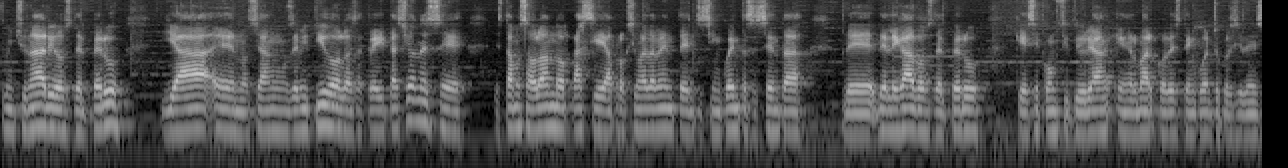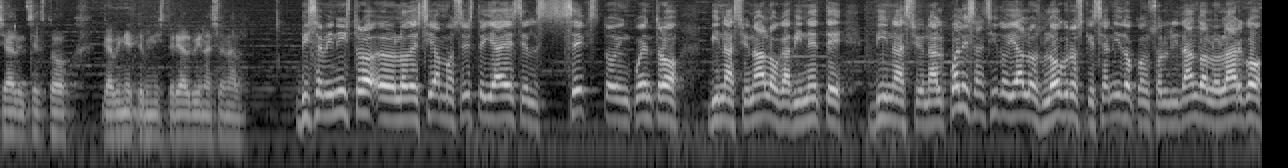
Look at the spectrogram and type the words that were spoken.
funcionarios del Perú. Ya eh, nos han remitido las acreditaciones. Eh, estamos hablando casi aproximadamente entre 50 y 60 de, delegados del Perú que se constituirán en el marco de este encuentro presidencial, el sexto gabinete ministerial binacional. Viceministro, eh, lo decíamos, este ya es el sexto encuentro binacional o gabinete binacional. ¿Cuáles han sido ya los logros que se han ido consolidando a lo largo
